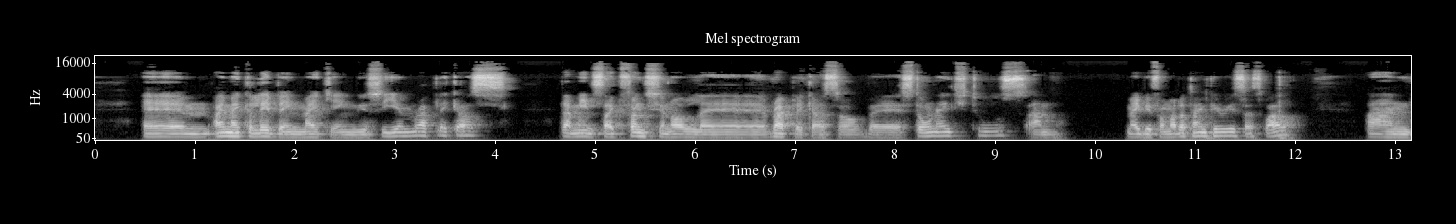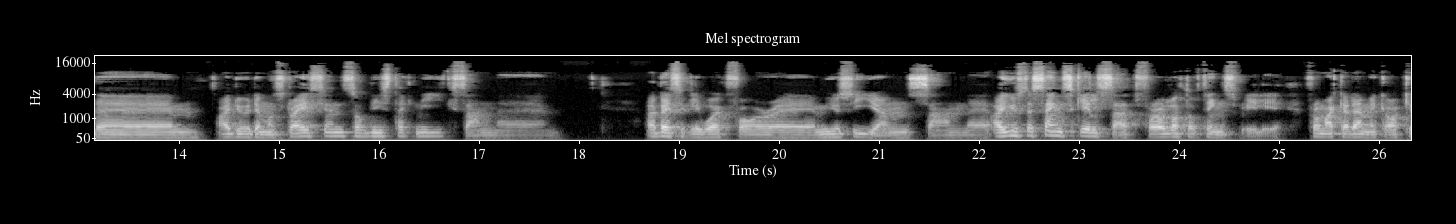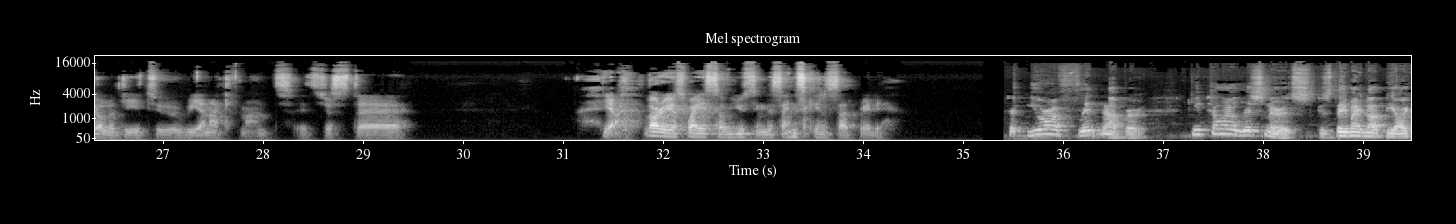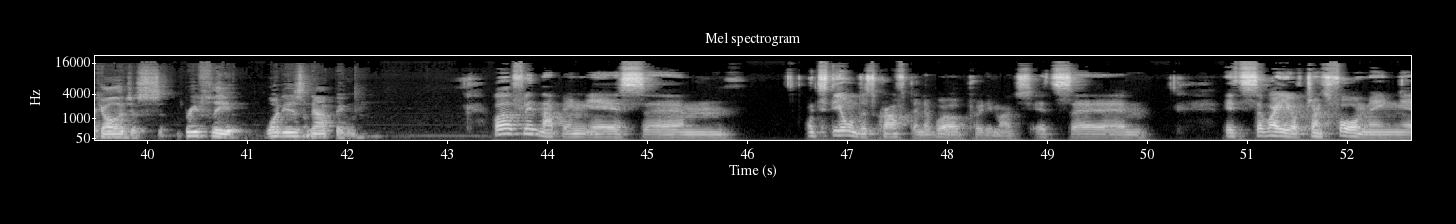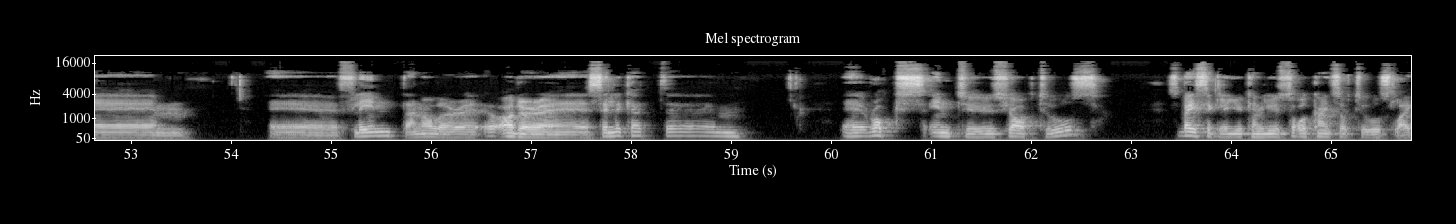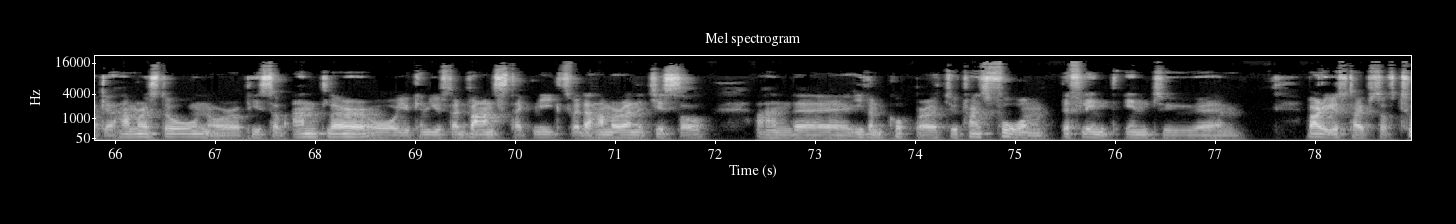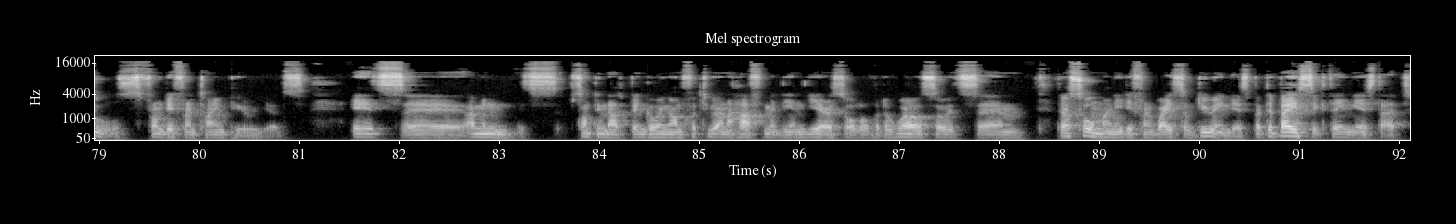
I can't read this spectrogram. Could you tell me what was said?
Um, I make a living making museum replicas. That means like functional uh, replicas of uh, Stone Age tools and maybe from other time periods as well and um, I do demonstrations of these techniques and uh, I basically work for uh, museums and uh, I use the same skill set for a lot of things really from academic archaeology to reenactment. It's just uh, yeah various ways of using the same skill set really. So you're a flint knapper. Can you tell our listeners because they might not be archaeologists briefly what is knapping well, flint knapping is um, it's the oldest craft in the world, pretty much. It's um, it's a way of transforming um, uh, flint and other other uh, silicate um, uh, rocks into sharp tools. So basically, you can use all kinds of tools like a hammerstone or a piece of antler, or you can use advanced techniques with a hammer and a chisel and uh, even copper to transform the flint into um, various types of tools from different time periods. It's, uh, I mean, it's something that's been going on for two and a half million years all over the world. So it's, um, there are so many different ways of doing this. But the basic thing is that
